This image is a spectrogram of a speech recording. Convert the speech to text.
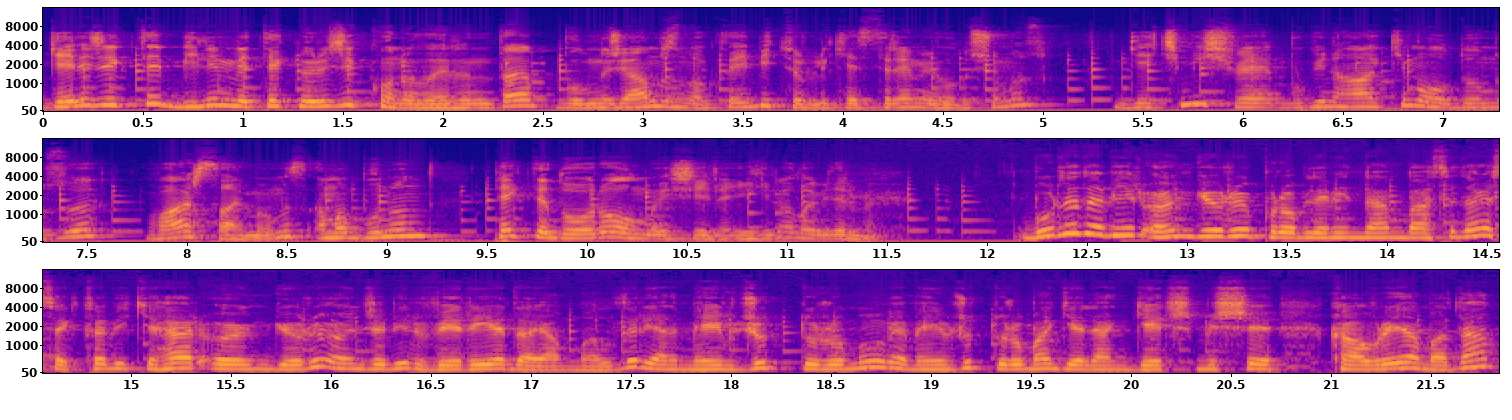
Gelecekte bilim ve teknolojik konularında bulunacağımız noktayı bir türlü kestiremiyor oluşumuz, geçmiş ve bugün hakim olduğumuzu varsaymamız ama bunun pek de doğru olmayışıyla ilgili olabilir mi? Burada da bir öngörü probleminden bahsedersek tabii ki her öngörü önce bir veriye dayanmalıdır. Yani mevcut durumu ve mevcut duruma gelen geçmişi kavrayamadan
